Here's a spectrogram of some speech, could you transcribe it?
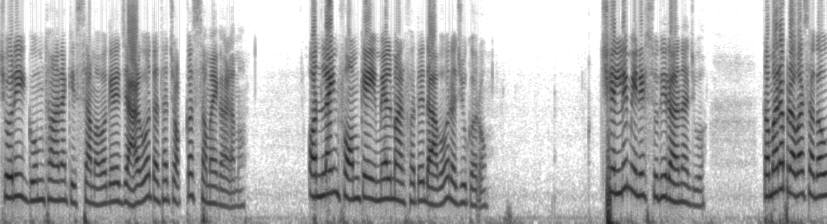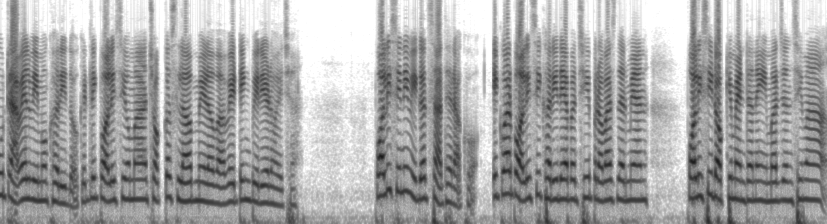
ચોરી, ગુમ થવાના કિસ્સામાં વગેરે જાળવો તથા ચોક્કસ સમયગાળામાં. ઓનલાઈન ફોર્મ કે ઈમેલ મારફતે દાવો રજૂ કરો. છેલ્લી મિનિટ સુધી રાહ ના જુઓ. તમારા પ્રવાસ અગાઉ ટ્રાવેલ વીમો ખરીદો. કેટલીક પોલિસીઓમાં ચોક્કસ લાભ મેળવવા વેઇટિંગ પીરિયડ હોય છે. પોલિસીની વિગત સાથે રાખો. એકવાર પોલિસી ખરીદ્યા પછી પ્રવાસ દરમિયાન પોલિસી ડોક્યુમેન્ટ અને ઇમરજન્સીમાં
